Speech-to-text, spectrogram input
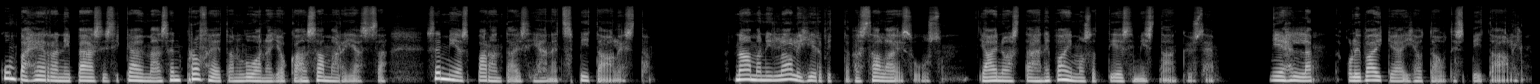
kumpa herrani pääsisi käymään sen profeetan luona, joka on Samariassa, se mies parantaisi hänet spitaalista. Naamanilla oli hirvittävä salaisuus, ja ainoastaan hänen vaimonsa tiesi mistä on kyse. Miehellä oli vaikea ihotauti spitaali.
